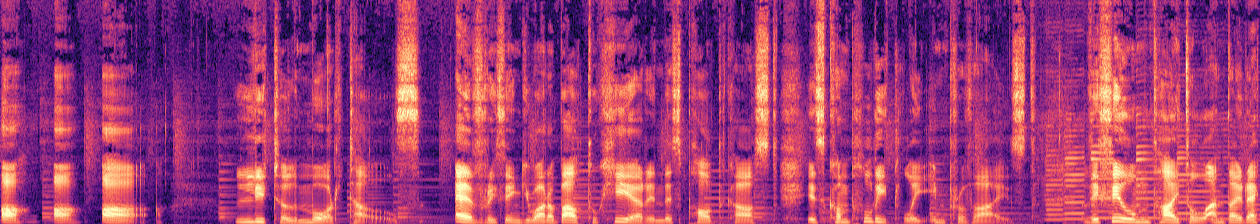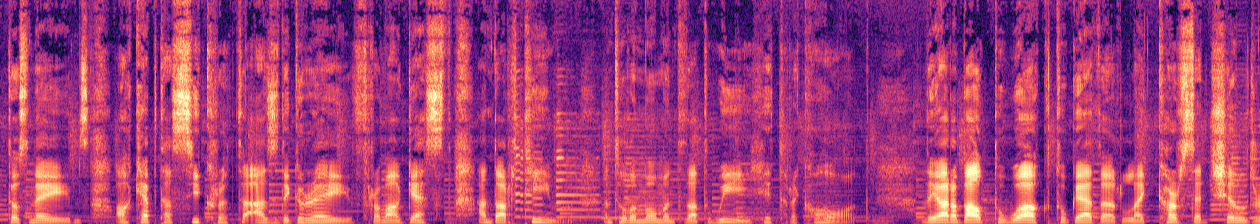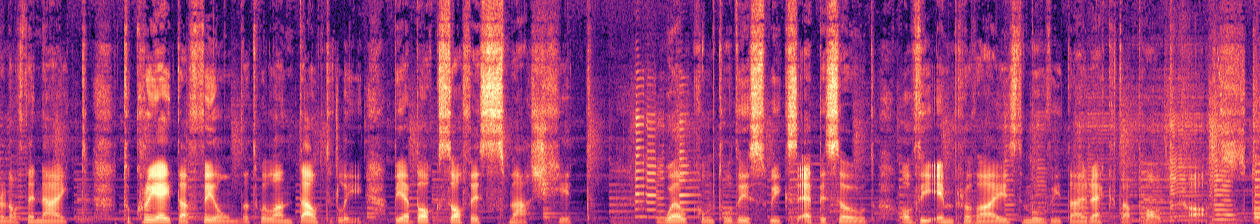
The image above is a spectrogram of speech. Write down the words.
ah, ah, ah. Little mortals. Everything you are about to hear in this podcast is completely improvised. The film title and director's names are kept as secret as the grave from our guest and our team until the moment that we hit record. They are about to work together like cursed children of the night to create a film that will undoubtedly be a box office smash hit. Welcome to this week's episode of the Improvised Movie Director Podcast.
